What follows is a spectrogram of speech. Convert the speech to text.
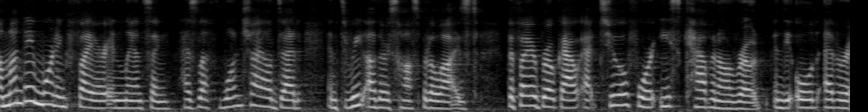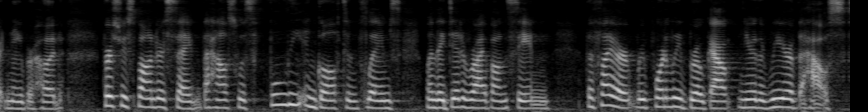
A Monday morning fire in Lansing has left one child dead and three others hospitalized. The fire broke out at 204 East Cavanaugh Road in the Old Everett neighborhood. First responders say the house was fully engulfed in flames when they did arrive on scene. The fire reportedly broke out near the rear of the house.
